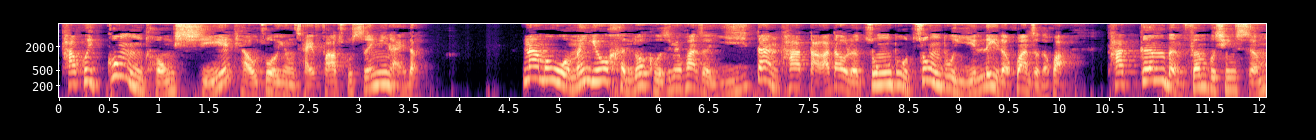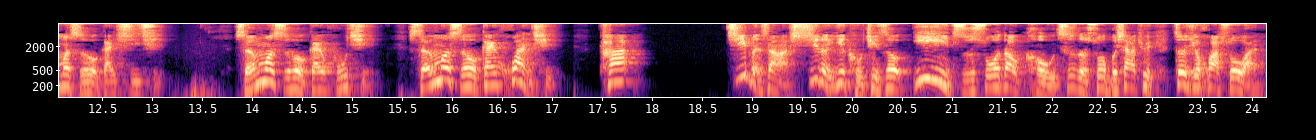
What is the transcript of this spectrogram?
它会共同协调作用才发出声音来的。那么我们有很多口吃病患者，一旦他达到了中度、重度一类的患者的话，他根本分不清什么时候该吸气，什么时候该呼气，什么时候该换气。他基本上啊，吸了一口气之后，一直说到口吃的说不下去这句话说完，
